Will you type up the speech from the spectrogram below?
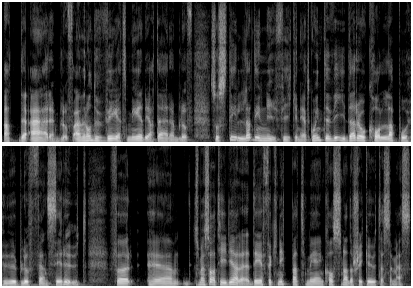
att det är en bluff, även om du vet med dig att det är en bluff, så stilla din nyfikenhet. Gå inte vidare och kolla på hur bluffen ser ut. För eh, som jag sa tidigare, det är förknippat med en kostnad att skicka ut sms.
